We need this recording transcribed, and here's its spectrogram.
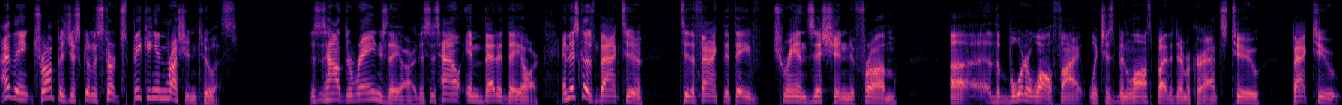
I think Trump is just going to start speaking in Russian to us. This is how deranged they are. This is how embedded they are. And this goes back to to the fact that they've transitioned from uh, the border wall fight, which has been lost by the Democrats, to back to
